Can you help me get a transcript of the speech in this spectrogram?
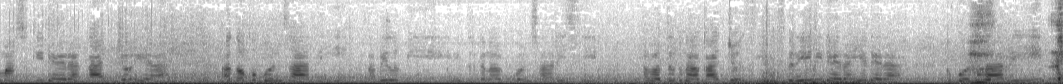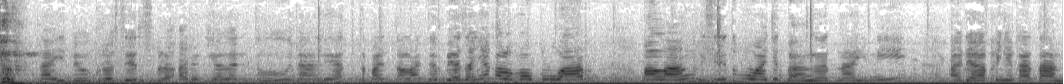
memasuki daerah Kaco ya atau Kebonsari, tapi lebih ini terkenal Kebonsari sih. Apa terkenal Kaco sih. Sebenarnya ini daerahnya daerah Kebonsari. nah, Indo Grosir sebelah kanan jalan itu. Nah, lihat terpantau lancar. Biasanya kalau mau keluar Malang di sini tuh macet banget. Nah, ini ada penyekatan.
